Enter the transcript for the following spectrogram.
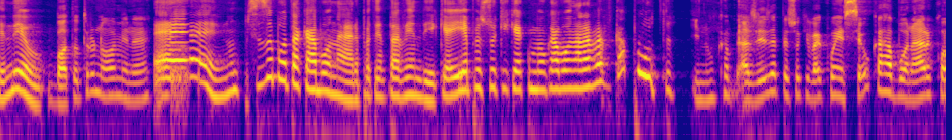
Entendeu? Bota outro nome, né? É, não precisa botar carbonara pra tentar vender, que aí a pessoa que quer comer o carbonara vai ficar puta. E nunca. Às vezes a pessoa que vai conhecer o carbonara co-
